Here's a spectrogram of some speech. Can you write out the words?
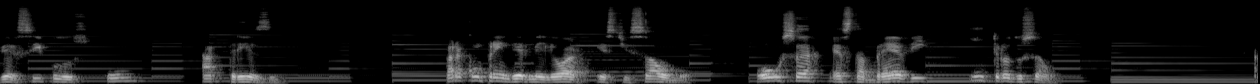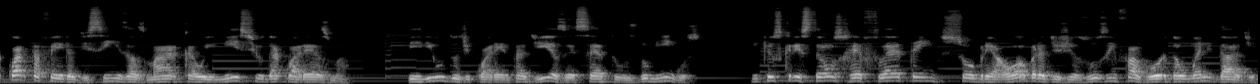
versículos 1 a 13. Para compreender melhor este salmo, ouça esta breve introdução. A quarta-feira de cinzas marca o início da quaresma, período de 40 dias, exceto os domingos, em que os cristãos refletem sobre a obra de Jesus em favor da humanidade,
